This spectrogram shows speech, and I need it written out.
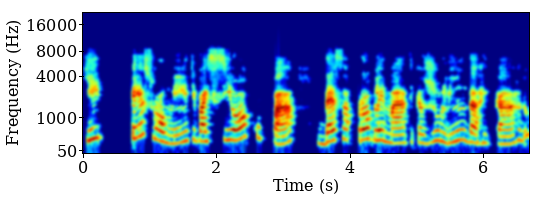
que pessoalmente vai se ocupar dessa problemática Julinda Ricardo,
